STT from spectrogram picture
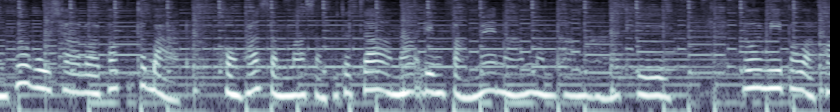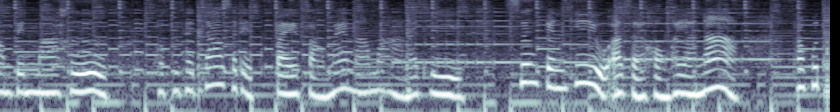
งค์เพื่อบูชารอยพระพุทธบาท ของพระสัมมาสัมพุทธเจ้าณริมฝั่งแม่น้ำนำทางมหานาที โดยมีประวัติความเป็นมาคือ พระพุทธเจ้าเสด็จไปฝั่งแม่น้ำมหานาที ซึ่งเป็นที่อยู่อาศัยของพญานาค พระพุทธ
